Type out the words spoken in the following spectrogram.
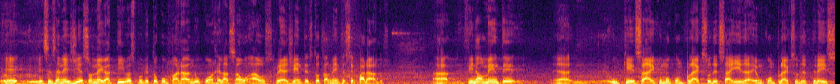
é, essas energias são negativas porque estou comparando com relação aos reagentes totalmente separados. Ah, finalmente, é, o que sai como complexo de saída é um complexo de três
